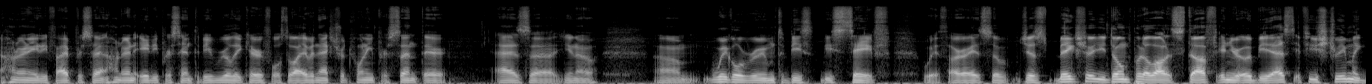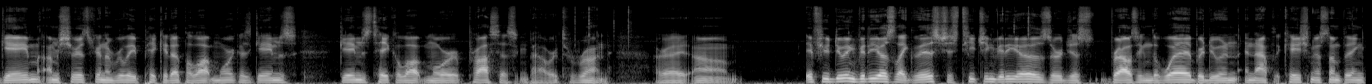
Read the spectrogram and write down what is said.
185%, 180% to be really careful. So I have an extra 20% there as, uh, you know, um, wiggle room to be be safe with. All right, so just make sure you don't put a lot of stuff in your OBS. If you stream a game, I'm sure it's gonna really pick it up a lot more because games games take a lot more processing power to run. All right. Um, if you're doing videos like this, just teaching videos or just browsing the web or doing an application or something,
